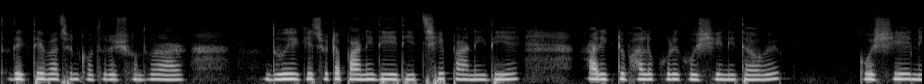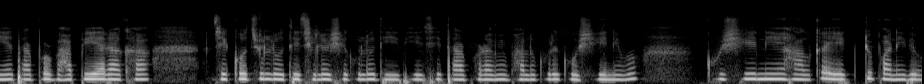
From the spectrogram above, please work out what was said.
তো দেখতেই পাচ্ছেন কতটা সুন্দর। আর ধুয়ে কিছুটা পানি দিয়ে দিচ্ছি। পানি দিয়ে আর একটু ভালো করে কষিয়ে নিতে হবে। কষিয়ে নিয়ে তারপর ভাপিয়ে রাখা যে কচুর লতি ছিল সেগুলো দিয়ে দিয়েছি। তারপর আমি ভালো করে কষিয়ে নেব। কষিয়ে নিয়ে হালকা একটু পানি দেব,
